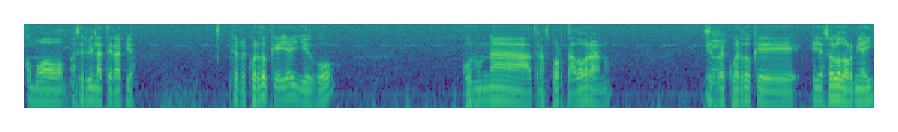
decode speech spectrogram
como hacer bien la terapia que recuerdo que ella llegó con una transportadora, ¿no? Y recuerdo que ella solo dormía ahí.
